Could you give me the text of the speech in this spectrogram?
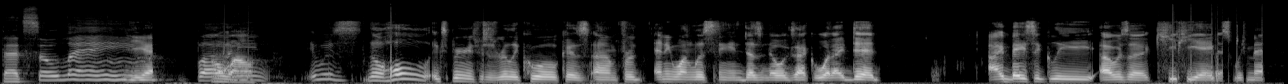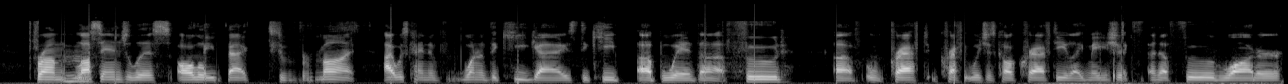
That's so lame. Yeah, but Oh, wow. I mean, it was the whole experience, which is really cool because um, for anyone listening and doesn't know exactly what I did, I basically I was a key PA, which meant from Mhm. Los Angeles all the way back to Vermont. I was kind of one of the key guys to keep up with uh, food, uh, craft, craft, which is called crafty, like making sure enough food, water,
